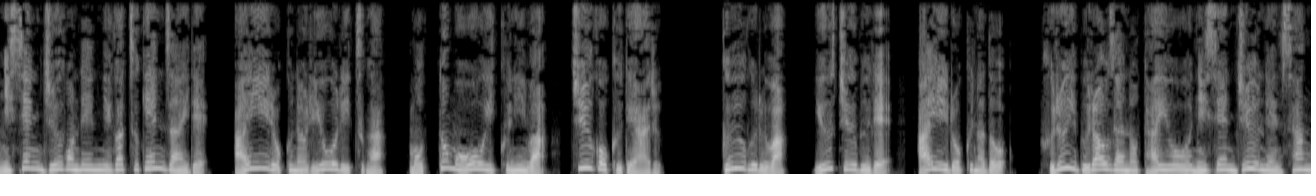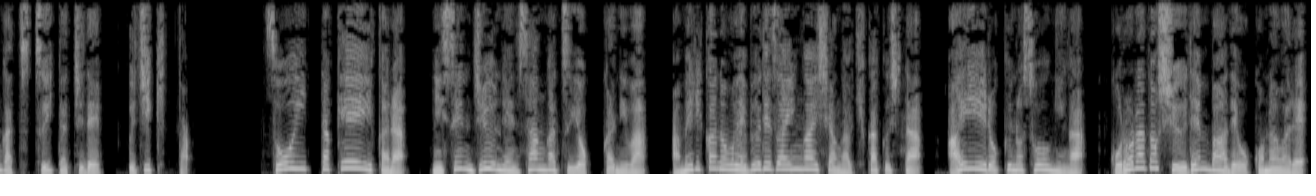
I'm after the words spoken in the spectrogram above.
2015年2月現在で IE6 の利用率が最も多い国は中国である。Google は YouTube で IE6 など古いブラウザの対応を2010年3月1日で打ち切った。そういった経緯から2010年3月4日にはアメリカのウェブデザイン会社が企画した IE6 の葬儀がコロラド州デンバーで行われ、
